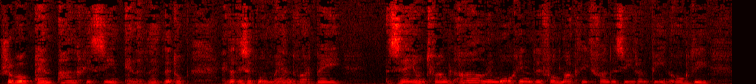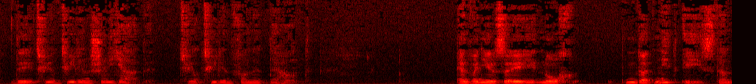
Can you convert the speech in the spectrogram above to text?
shebo, en aangezien, en let op, en dat is het moment waarbij zij ontvangt alle mogende volmaaktheid van de Zeranpien, ook de, de twilin sheliade, twilin van de hand. En wanneer zij nog dat niet is, dan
